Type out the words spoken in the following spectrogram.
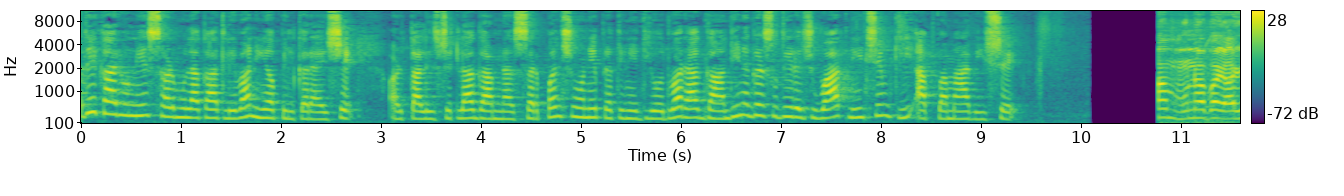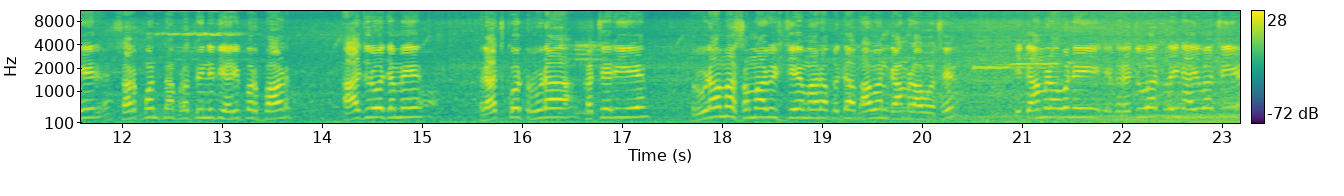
અધિકારીઓની સ્થળ મુલાકાત લેવાની અપીલ કરાઈ છે. અડતાલીસ જેટલા ગામના સરપંચો અને પ્રતિનિધિઓ દ્વારા ગાંધીનગર સુધી રજૂઆતની ચીમકી આપવામાં આવી છે. મુનાભાઈ આહિર, સરપંચના પ્રતિનિધિ હરિપર પાડ આજરોજ અમે રાજકોટ રૂડા કચેરીએ, રૂડામાં સમાવિષ્ટ જે અમારા બધા બાવન ગામડાઓ છે. એ ગામડાઓની એક રજૂઆત લઈને આવ્યા છીએ.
